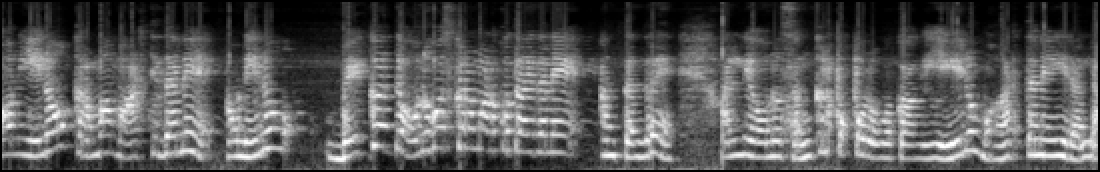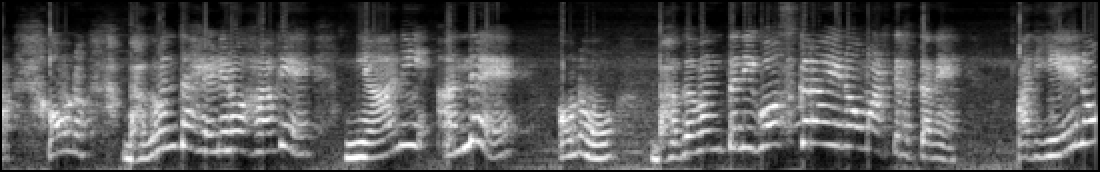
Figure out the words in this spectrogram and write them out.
ಅವನು ಏನೋ ಕರ್ಮ ಮಾಡ್ತಿದ್ದಾನೆ, ಅವನೇನೋ ಬೇಕಾದ ಅವನಿಗೋಸ್ಕರ ಮಾಡ್ಕೋತಾ ಇದ್ದಾನೆ ಅಂತಂದ್ರೆ ಅಲ್ಲಿ ಅವನು ಸಂಕಲ್ಪ ಪೂರ್ವಕವಾಗಿ ಏನು ಮಾಡ್ತಾನೆ ಇರಲ್ಲ. ಅವನು ಭಗವಂತ ಹೇಳಿರೋ ಹಾಗೆ ಜ್ಞಾನಿ ಅಂದ್ರೆ ಅವನು ಭಗವಂತನಿಗೋಸ್ಕರ ಏನೋ ಮಾಡ್ತಿರ್ತಾನೆ. ಅದೇನು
